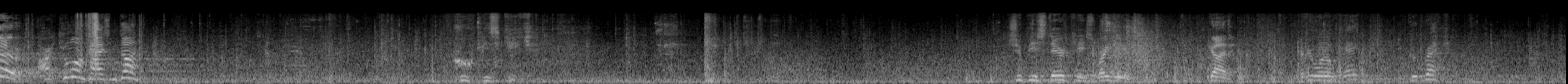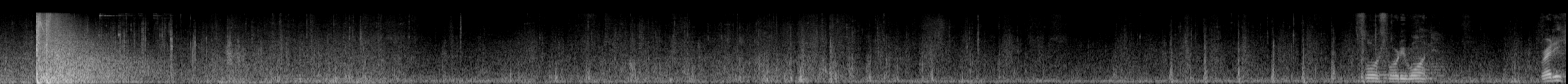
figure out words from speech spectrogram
Clear! All right, come on, guys. I'm done. Whew, piece of cake. Should be a staircase right here. Got it. Everyone okay? Good wreck. Floor 41. Ready?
